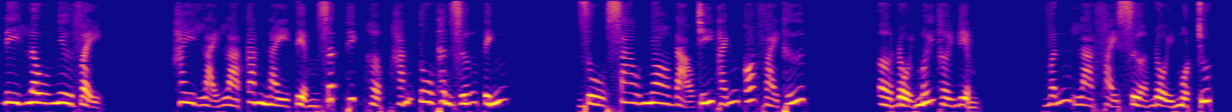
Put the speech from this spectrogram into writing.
Đi lâu như vậy. Hay lại là căn này tiệm rất thích hợp hắn tu thân dưỡng tính. Dù sao nho đạo chí thánh có vài thứ. Ở đổi mới thời điểm. Vẫn là phải sửa đổi một chút.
